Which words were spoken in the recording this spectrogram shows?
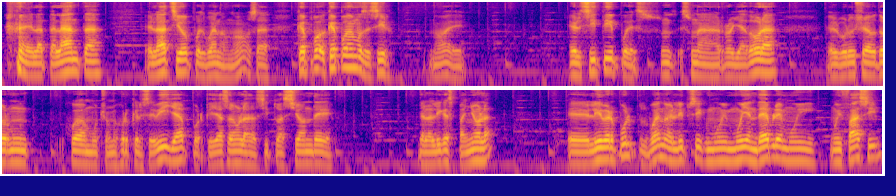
el Atalanta, el Lazio, pues bueno, ¿no? O sea, ¿qué, podemos decir? ¿No? Eh, el City, pues, es una arrolladora. El Borussia Dortmund juega mucho mejor que el Sevilla, porque ya sabemos la situación de, de la Liga Española. El Liverpool, pues bueno, el Leipzig muy, muy endeble, muy, muy fácil.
